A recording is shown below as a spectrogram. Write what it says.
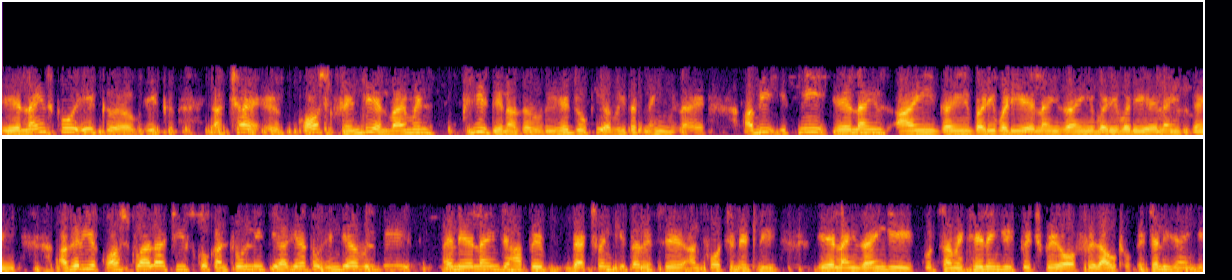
एयरलाइंस को एक एक अच्छा कॉस्ट फ्रेंडली एनवायरनमेंट भी देना ज़रूरी है, जो कि अभी तक नहीं मिला है। अभी इतनी एयरलाइंस आई, गई बड़ी बड़ी एयरलाइंस आई बड़ी बड़ी एयरलाइंस गई। अगर ये कॉस्ट वाला चीज़ को कंट्रोल नहीं किया गया तो India will be an airline जहाँ पे बैट्समैन की तरह से अनफॉर्चुनेटली एयरलाइंस आएँगी, कुछ समय खेलेंगी पिच पे और फिर आउट होकर चली जाएँगी।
